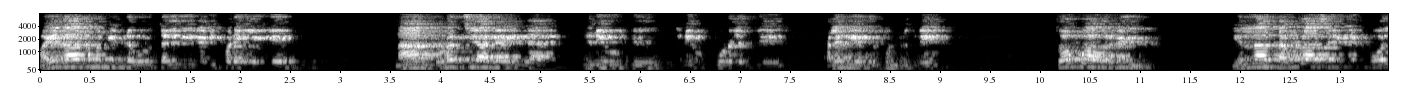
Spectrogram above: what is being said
வயதானவன் என்ற ஒரு தகுதியின் அடிப்படையிலேயே நான் தொடர்ச்சியாக இந்த நினைவுக்கு நினைவு கூடலுக்கு தலைமையேற்றுக் கொண்டிருக்கிறேன். தோப்பா அவர்கள் எல்லா தமிழாசிரியர்களையும் போல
